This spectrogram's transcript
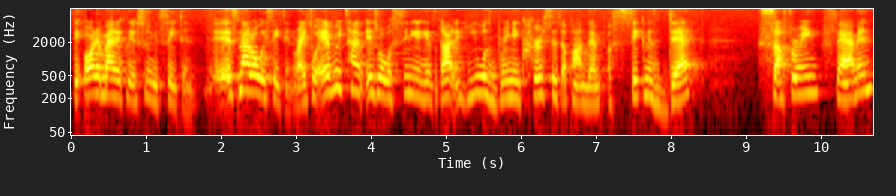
they automatically assume it's Satan. It's not always Satan, right? So every time Israel was sinning against God and he was bringing curses upon them of sickness, death, suffering, famine,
